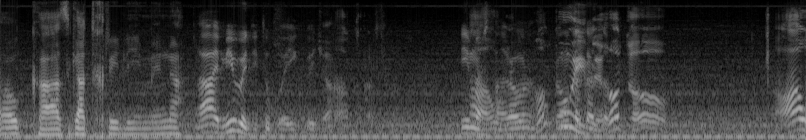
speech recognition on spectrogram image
აუ გაზ გათხრილი იმენა. აი, მივედით უკვე იქ ბიჭო. იმასთან რო რომ გადაგა. აუ,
